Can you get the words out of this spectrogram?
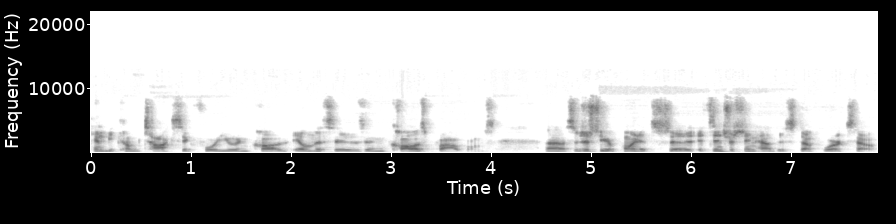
can become toxic for you and cause illnesses and cause problems. Uh, so just to your point, it's uh, it's interesting how this stuff works. How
